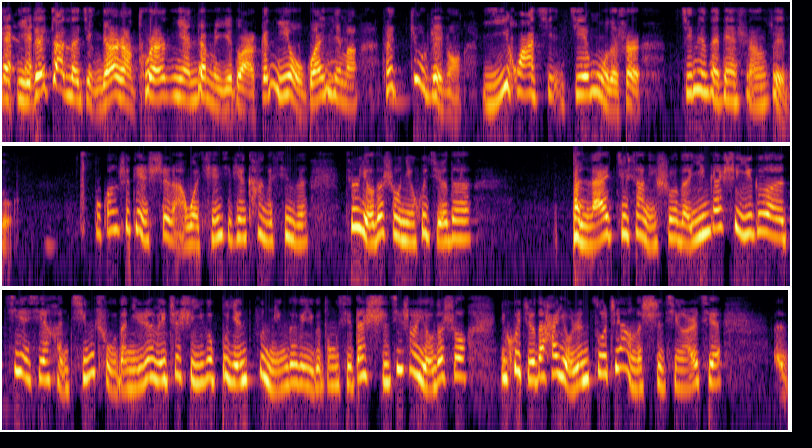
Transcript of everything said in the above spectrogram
你这站在井边上突然念这么一段，跟你有关系吗？他就这种移花接接木的事儿，今天在电视上最多。不光是电视啊，我前几天看个新闻，就是有的时候你会觉得，本来就像你说的，应该是一个界限很清楚的，你认为这是一个不言自明的一个东西，但实际上有的时候你会觉得还有人做这样的事情，而且。呃，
